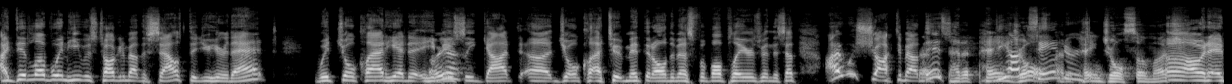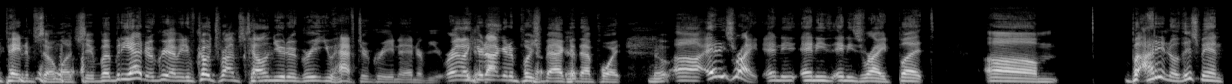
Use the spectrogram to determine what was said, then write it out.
I did love when he was talking about the South. Did you hear that? With Joel Klatt, he had to. He Oh, yeah. basically got uh, Joel Klatt to admit that all the best football players were in the South. I was shocked about that- this. had to pain Deion Joel. Sanders- Had to pain Joel so much. Oh, and it pained him so much too. But but he had to agree. I mean, if Coach Prime's telling you to agree, you have to agree in an interview, right? Like you're not going to push Yeah, back yeah. at that point. no, Uh, and he's right, and he and he's and he's right. But um, but I didn't know this man.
